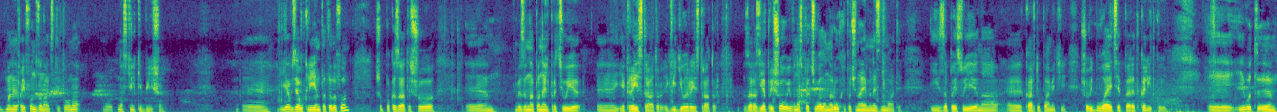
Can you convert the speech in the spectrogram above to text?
У мене iPhone 12, то вона от настільки більша. Е, я взяв у клієнта телефон, щоб показати, що е, визивна панель працює е, як реєстратор, як відеореєстратор. Зараз я прийшов і вона спрацювала на рух і починає мене знімати. І записує на е, карту пам'яті, що відбувається перед каліткою. Е, і от е,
